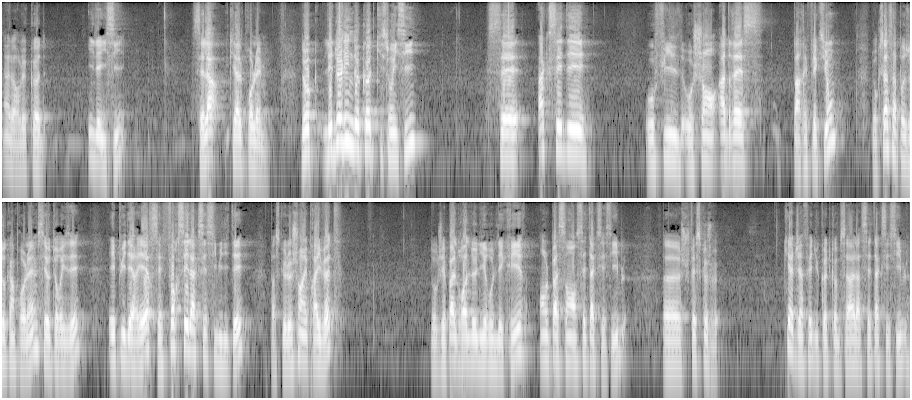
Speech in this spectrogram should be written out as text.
Alors le code, il est ici. C'est là qu'il y a le problème. Donc les deux lignes de code qui sont ici, c'est accéder au field, au champ adresse par réflexion. Donc ça, ça pose aucun problème, c'est autorisé. Et puis derrière, c'est forcer l'accessibilité, parce que le champ est private. Donc j'ai pas le droit de le lire ou de l'écrire. En le passant, c'est accessible. Euh, je fais ce que je veux. Qui a déjà fait du code comme ça, là, c'est accessible?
